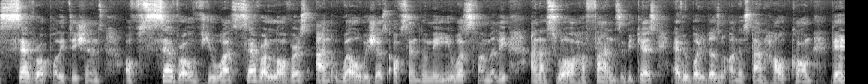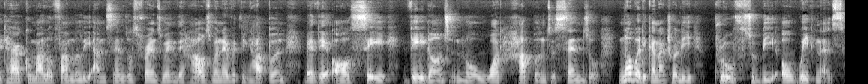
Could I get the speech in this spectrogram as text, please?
several politicians, of several viewers, several lovers and well-wishers of Senzo Meyiwa's family and as well her fans because everybody doesn't understand how come the entire Khumalo family and Senzo's friends were in the house when everything happened but they all say they don't know what happened to Senzo. Nobody can actually prove to be a witness.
